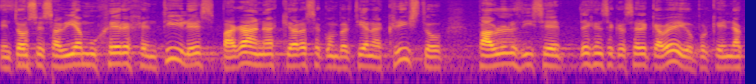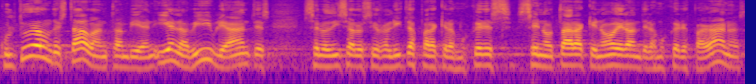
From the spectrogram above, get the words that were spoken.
Entonces había mujeres gentiles, paganas, que ahora se convertían a Cristo. Pablo les dice, déjense crecer el cabello, porque en la cultura donde estaban también, y en la Biblia antes, se lo dice a los israelitas para que las mujeres se notara que no eran de las mujeres paganas.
